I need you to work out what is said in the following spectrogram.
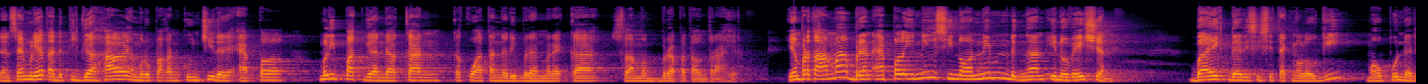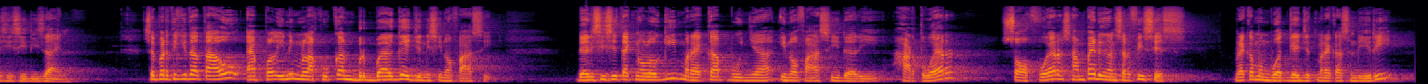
Dan saya melihat ada tiga hal yang merupakan kunci dari Apple melipat gandakan kekuatan dari brand mereka selama beberapa tahun terakhir. Yang pertama, brand Apple ini sinonim dengan innovation, baik dari sisi teknologi maupun dari sisi desain. Seperti kita tahu, Apple ini melakukan berbagai jenis inovasi dari sisi teknologi mereka punya inovasi dari hardware, software sampai dengan services. Mereka membuat gadget mereka sendiri,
